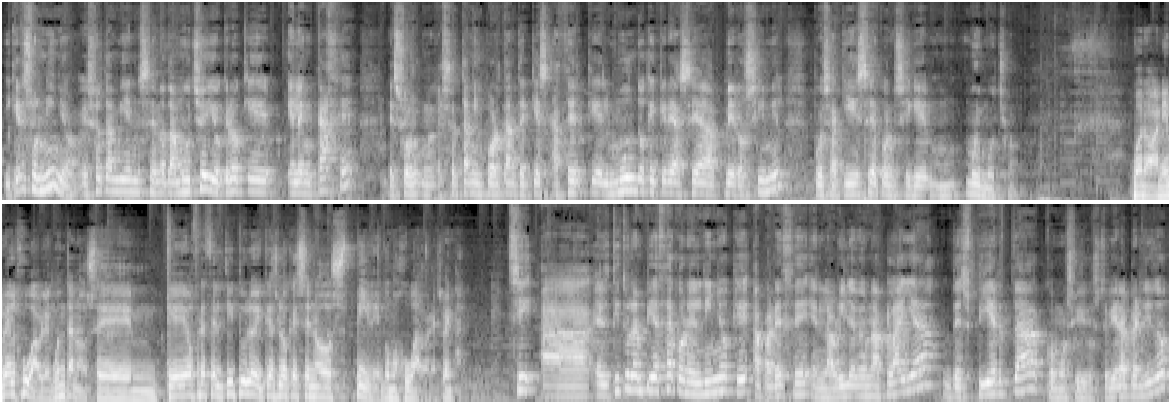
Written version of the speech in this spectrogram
y que eres un niño. Eso también se nota mucho y yo creo que el encaje, eso, eso tan importante que es hacer que el mundo que creas sea verosímil, pues aquí se consigue muy mucho. Bueno, a nivel jugable, cuéntanos, eh, ¿qué ofrece el título y qué es lo que se nos pide como jugadores? Venga. Sí, uh, el título empieza con el niño que aparece en la orilla de una playa, despierta como si estuviera perdido,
